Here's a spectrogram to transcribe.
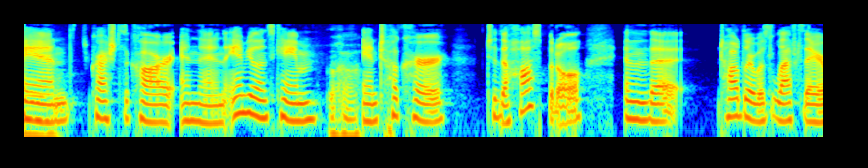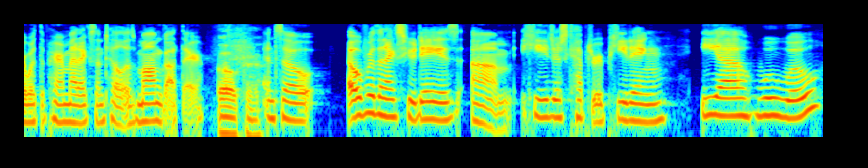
and crashed the car. And then the ambulance came and took her to the hospital, and the toddler was left there with the paramedics until his mom got there. Oh, okay. And so over the next few days, um, he just kept repeating "Ia woo woo,"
